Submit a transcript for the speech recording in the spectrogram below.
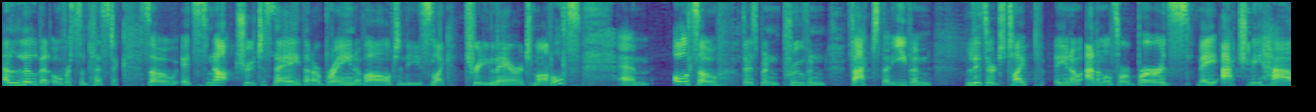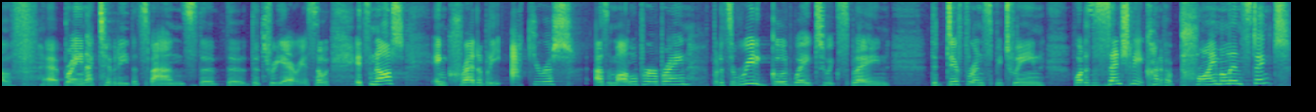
a little bit oversimplistic. So it's not true to say that our brain evolved in these like three layered models. Um, also, there's been proven fact that even lizard-type you know, animals or birds may actually have uh, brain activity that spans the, the, the three areas. So it's not incredibly accurate as a model for a brain, but it's a really good way to explain the difference between what is essentially a kind of a primal instinct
